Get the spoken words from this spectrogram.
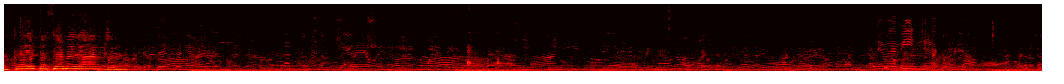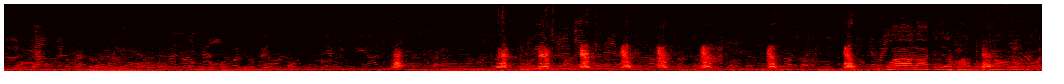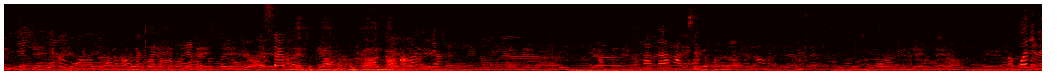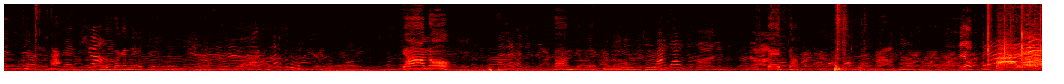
Ok, passiamo ai large. Deve vincere. Voilà che gliel'ha fatta, bravo. Adesso piano, con calma. Sì, l'ha fatto bene. Ma poi deve vincere. Devo fare netto. Piano! Cambia, ecco. Aspetta. Io. Vale!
